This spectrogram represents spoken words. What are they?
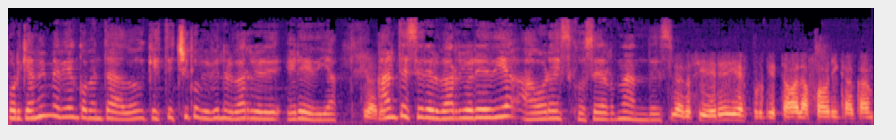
porque a mí me habían comentado que este chico vivía en el barrio Heredia. Antes era el barrio Heredia, ahora es José Hernández. Claro, sí, Heredia es porque estaba la fábrica acá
